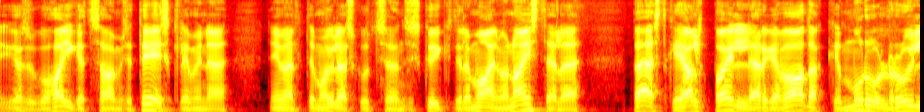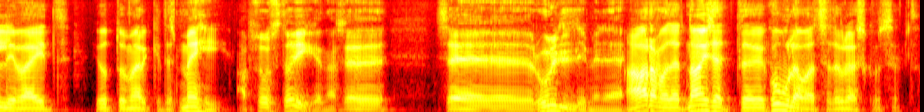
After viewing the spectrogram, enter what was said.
igasugu haiget saamise teesklemine. nimelt tema üleskutse on siis kõikidele maailma naistele, päästke jalgpall, ärge vaadake murul rullivaid jutumärkides mehi. absoluutselt õige, no see, see rullimine, arvad, et naised kuulavad seda üleskutset?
